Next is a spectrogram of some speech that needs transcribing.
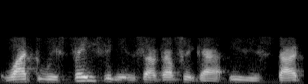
What we're facing in South Africa is that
